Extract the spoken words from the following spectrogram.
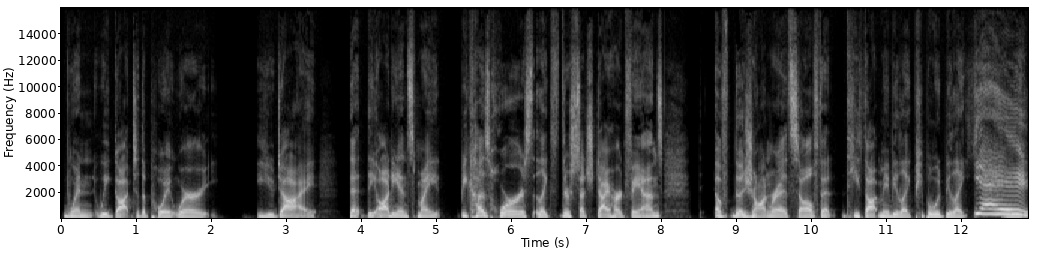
when we got to the point where you die, that the audience might, because horrors, like there's such diehard fans of the genre itself, that he thought maybe like people would be like, yay,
